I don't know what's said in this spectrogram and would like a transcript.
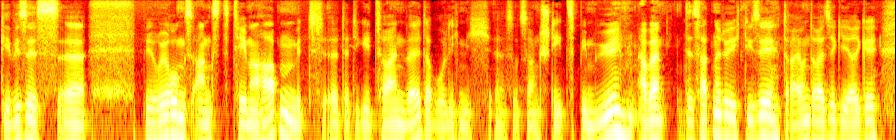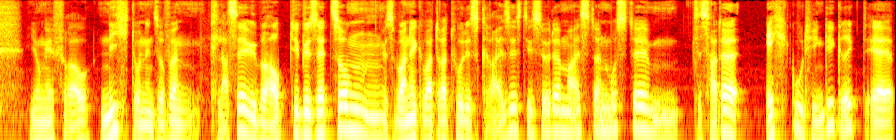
gewisses äh, Berührungsangstthema haben mit äh, der digitalen Welt, obwohl ich mich äh, sozusagen stets bemühe. Aber das hat natürlich diese 33-jährige junge Frau nicht. Und insofern klasse überhaupt die Besetzung. Es war eine Quadratur des Kreises, die Söder meistern musste. Das hat er echt gut hingekriegt. Er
